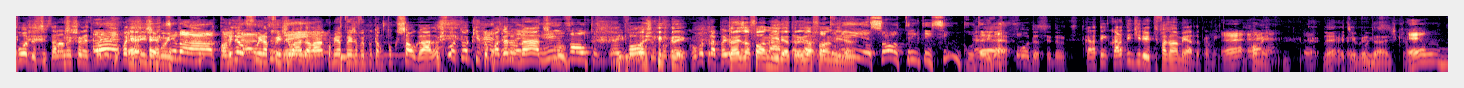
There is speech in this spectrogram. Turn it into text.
foda-se, você tá lá no lanchonete, pode, pode exigir muito. Vai lá, Uma vez eu fui na feijoada tudo lá, bem. comi a feijoada, falei, puta, um pouco salgada. Pô, tô aqui, tô pagando nada, bem, tipo... E volta. E aí volta, eu como, outra vez, Traz a família, prato, tá traz a família. Também é só 35, tá É, ligado? foda-se. O cara, tem, o cara tem direito de fazer uma merda pra mim. É, comer. Né? É É tipo verdade, cara. É um,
